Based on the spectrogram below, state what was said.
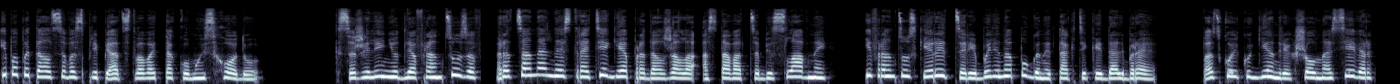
и попытался воспрепятствовать такому исходу. К сожалению для французов, рациональная стратегия продолжала оставаться бесславной, и французские рыцари были напуганы тактикой Дальбре. Поскольку Генрих шел на север,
